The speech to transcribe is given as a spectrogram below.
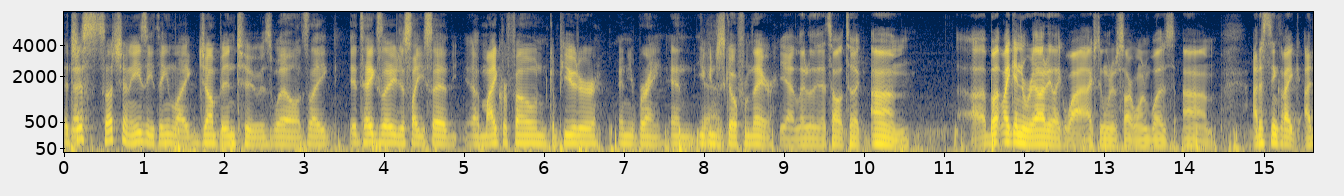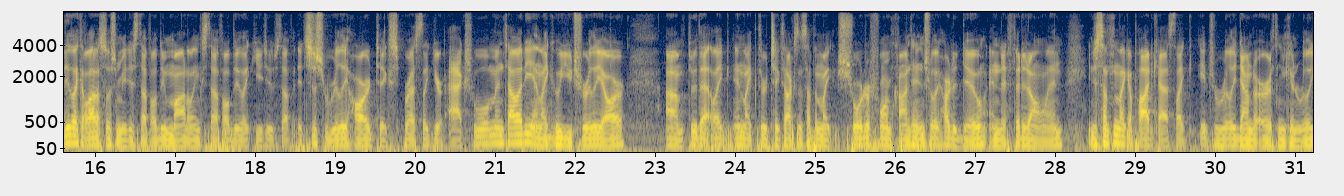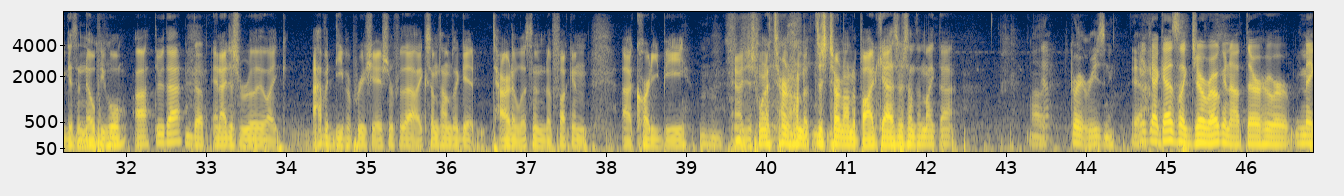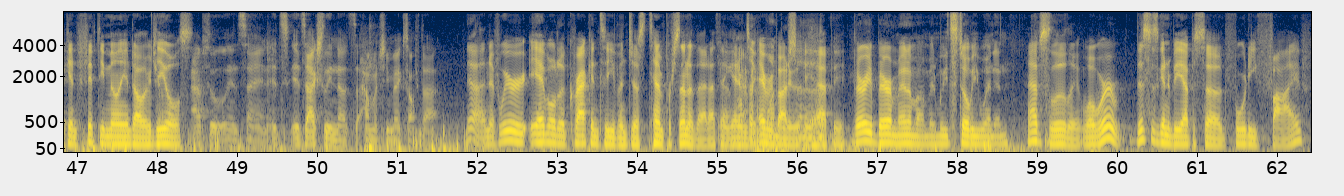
It's just such an easy thing like jump into as well. It's like it takes like just like you said, a microphone, computer, and your brain, and you can just go from there. Yeah, literally, that's all it took. Um, uh, but like in reality, like why I actually wanted to start one was, um, I just think like I do like a lot of social media stuff. I'll do modeling stuff. I'll do like YouTube stuff. It's just really hard to express like your actual mentality and like who you truly are. Um, through that, like in like through TikToks and stuff, and like shorter form content it's really hard to do, and to fit it all in. And just something like a podcast, like it's really down to earth, and you can really get to know people uh, through that. Yep. And I just really like I have a deep appreciation for that. Like sometimes I get tired of listening to fucking uh, Cardi B, Mhm. and I just want to turn on a, just turn on a podcast or something like that. Uh, Yeah. Great reasoning. Yeah. You got guys like Joe Rogan out there who are making fifty million dollar deals. Absolutely insane. It's it's actually nuts how much he makes off that. Yeah, and if we were able to crack into even just ten percent of that, I think Yeah, every- take everybody would be happy. Very bare minimum, and we'd still be winning. Absolutely. Well, we're this is going to be episode forty-five.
